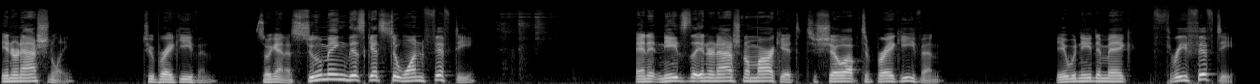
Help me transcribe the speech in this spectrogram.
internationally to break even. So again, assuming this gets to 150 and it needs the international market to show up to break even, it would need to make 350.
